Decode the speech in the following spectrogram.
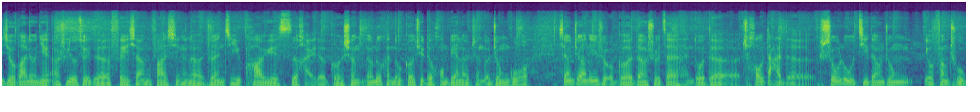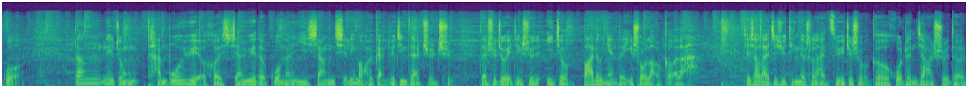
一九八六年，二十六岁的费翔发行了专辑《跨越四海的歌声》，当中很多歌曲都红遍了整个中国。像这样的一首歌，当时在很多的超大的收录机当中有放出过。当那种弹拨乐和弦乐的过门一响起，立马会感觉近在咫尺。但是这已经是一九八六年的一首老歌了。接下来继续听的是来自于这首歌《货真价实》的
